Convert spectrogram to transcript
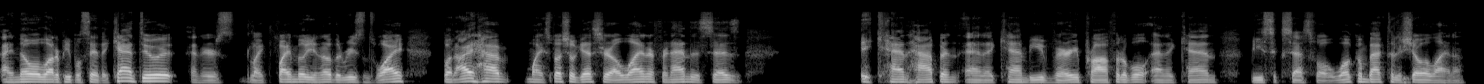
I know a lot of people say they can't do it, and there's like five million other reasons why. But I have my special guest here, Elayna Fernández, says it can happen and it can be very profitable and it can be successful. Welcome back to the show, Elayna.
